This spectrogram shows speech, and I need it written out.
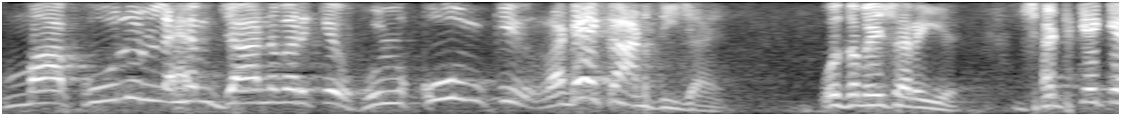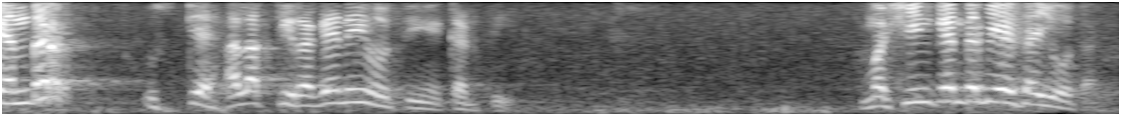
معقول الحم جانور کے حلقوم کی رگیں کاٹ دی جائیں۔ وہ ذبح شرعی ہے۔ جھٹکے کے اندر اس کے حلق کی رگیں نہیں ہوتی ہیں، کٹتی۔ مشین کے اندر بھی ایسا ہی ہوتا ہے۔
